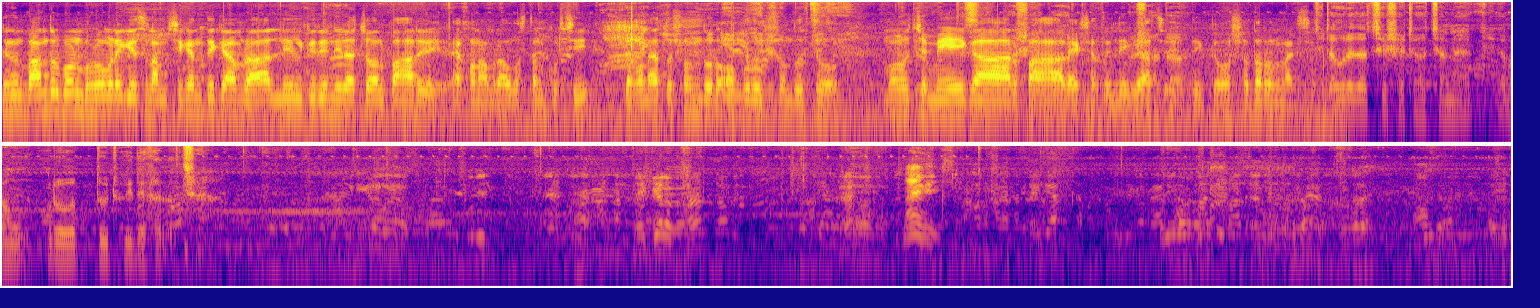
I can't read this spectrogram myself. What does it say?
দেখুন, বান্দরবন ভ্রমণে গিয়েছিলাম। সেখান থেকে আমরা নীলগিরি, নীলাচল পাহাড়ে এখন আমরা অবস্থান করছি। তখন এত সুন্দর, অপরূপ সৌন্দর্য। মনে হচ্ছে মেঘ আর পাহাড় একসাথে লেগে আছে। দেখতে অসাধারণ লাগছে। যেটা উড়ে যাচ্ছে, সেটা হচ্ছে মেঘ এবং রোদ দুটোই দেখা যাচ্ছে।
